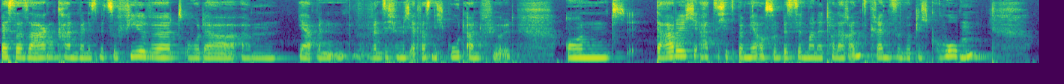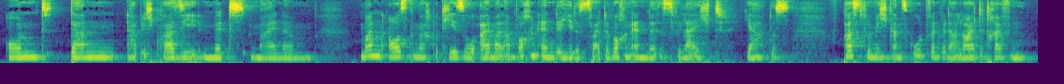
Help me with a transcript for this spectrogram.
besser sagen kann, wenn es mir zu viel wird oder ähm, ja, wenn, wenn sich für mich etwas nicht gut anfühlt. Und dadurch hat sich jetzt bei mir auch so ein bisschen meine Toleranzgrenze wirklich gehoben. Und dann habe ich quasi mit meinem Mann ausgemacht, okay, so einmal am Wochenende, jedes zweite Wochenende ist vielleicht, ja, das passt für mich ganz gut, wenn wir da Leute treffen.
